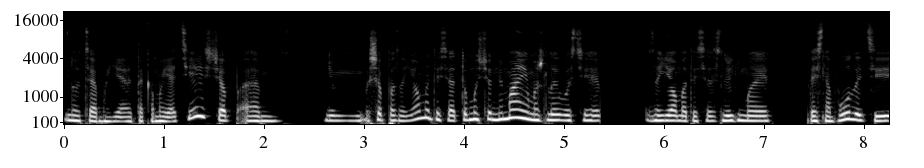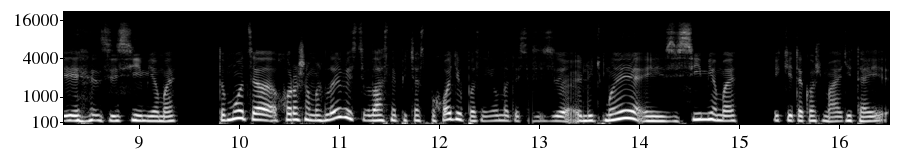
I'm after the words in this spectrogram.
ну це моє така моя ціль, щоб ем, щоб познайомитися, тому що немає можливості знайомитися з людьми десь на вулиці, зі сім'ями. Тому це хороша можливість, власне, під час походів познайомитися з людьми і з сім'ями, які також мають дітей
